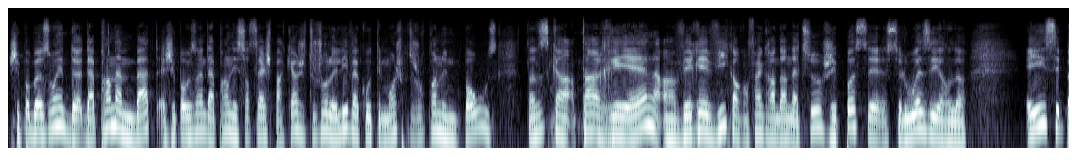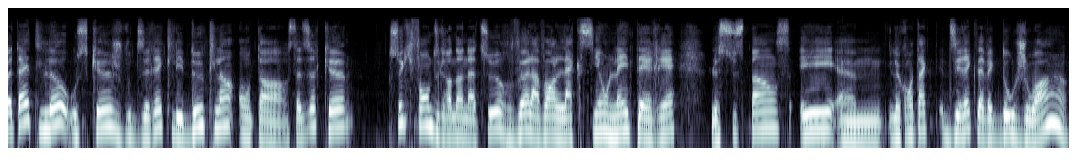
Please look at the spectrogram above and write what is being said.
J'ai pas besoin d'apprendre à me battre. J'ai pas besoin d'apprendre les sortilèges par cœur. J'ai toujours le livre à côté de moi. Je peux toujours prendre une pause. Tandis qu'en temps réel, en vraie vie, quand on fait un grandeur nature, j'ai pas ce, ce loisir-là. Et c'est peut-être là où ce que je vous dirais que les deux clans ont tort. C'est-à-dire que ceux qui font du grandeur nature veulent avoir l'action, l'intérêt, le suspense et euh, le contact direct avec d'autres joueurs,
